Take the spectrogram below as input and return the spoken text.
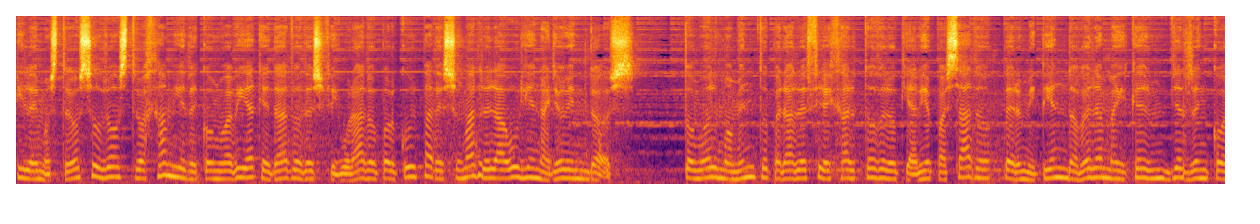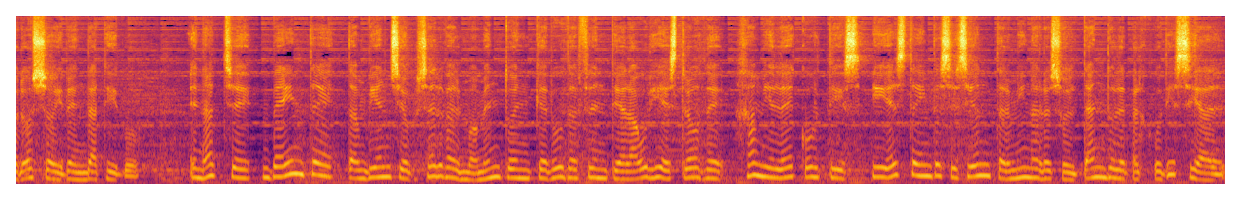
Y le mostró su rostro a Jamie de cómo había quedado desfigurado por culpa de su madre Laurie en Halloween 2 tomó el momento para reflejar todo lo que había pasado, permitiendo ver a Michael rencoroso y vengativo. En H20 también se observa el momento en que duda frente a Laurie Strode, Jamie Lee Curtis, y esta indecisión termina resultándole perjudicial.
